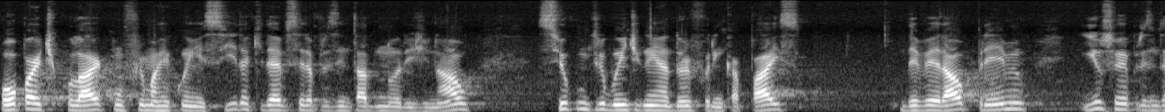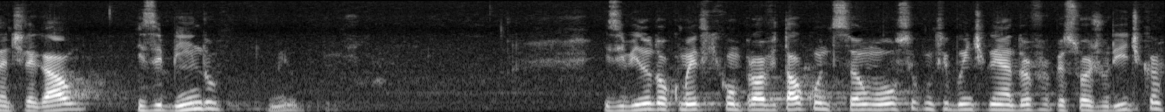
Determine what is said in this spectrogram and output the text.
ou particular com firma reconhecida que deve ser apresentado no original, se o contribuinte ganhador for incapaz, deverá o prêmio e o seu representante legal, exibindo exibindo o documento que comprove tal condição ou se o contribuinte ganhador for pessoa jurídica,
